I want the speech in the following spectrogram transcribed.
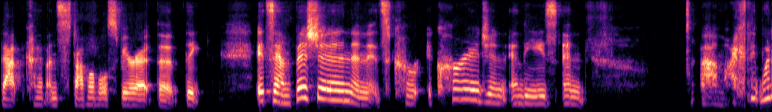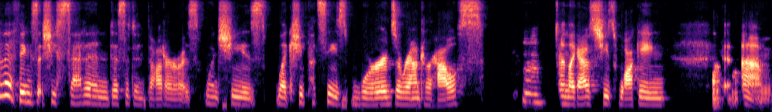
that kind of unstoppable spirit the the it's ambition and it's courage and and these and um, I think one of the things that she said in Dissident Daughter is when she's like she puts these words around her house, hmm. and like as she's walking um,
